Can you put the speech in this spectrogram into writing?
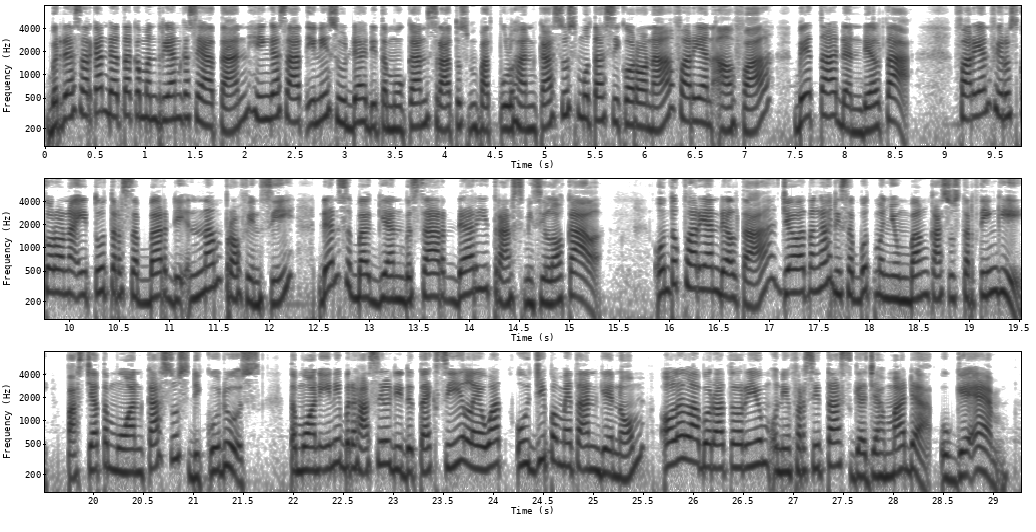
Berdasarkan data Kementerian Kesehatan, hingga saat ini sudah ditemukan 140-an kasus mutasi corona varian Alpha, Beta, dan Delta. Varian virus corona itu tersebar di enam provinsi dan sebagian besar dari transmisi lokal. Untuk varian Delta, Jawa Tengah disebut menyumbang kasus tertinggi pasca temuan kasus di Kudus. Temuan ini berhasil dideteksi lewat uji pemetaan genom oleh Laboratorium Universitas Gajah Mada (UGM).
